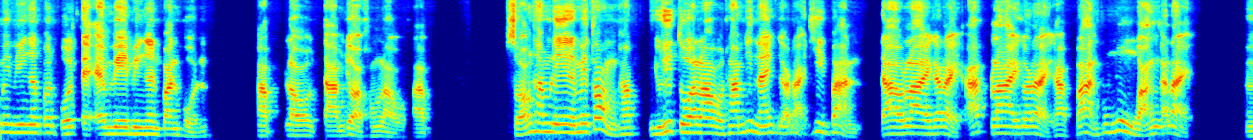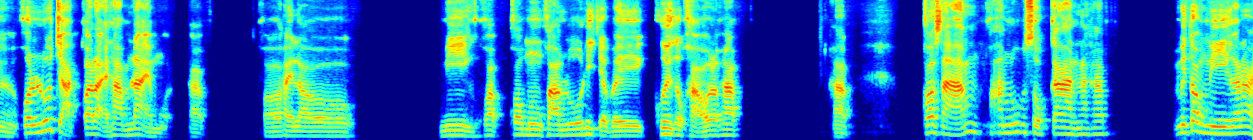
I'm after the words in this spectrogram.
ไม่มีเงินปันผล แต่เอ็มวมีเงินปันผล ครับ เราตามยอดของเราครับ สองทำเลไม่ต้องครับ อยู่ที่ตัวเราทำที่ไหนก็ได้ที่บ้านดาวไลน์ก็ได้อัพไลน์ก็ได้ครับ บ้านผู้มุ่งหวังก็ได้เออคนรู้จักก็ได้ทำได้หมดครับ ขอให้เรามีข้อมูลความรู้ที่จะไปคุยกับเขาแล้วครับ ครับ ข้อสามความรู้ประสบการณ์นะครับ ไม่ต้องมีก็ได้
